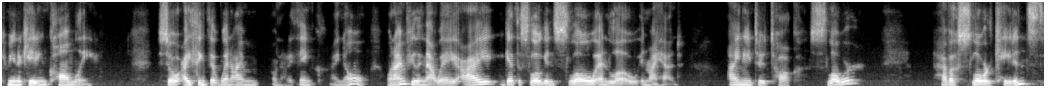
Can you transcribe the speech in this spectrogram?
communicating calmly. So I think that when I'm, oh, not I think, I know, when I'm feeling that way, I get the slogan slow and low in my head. I need to talk slower, have a slower cadence,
